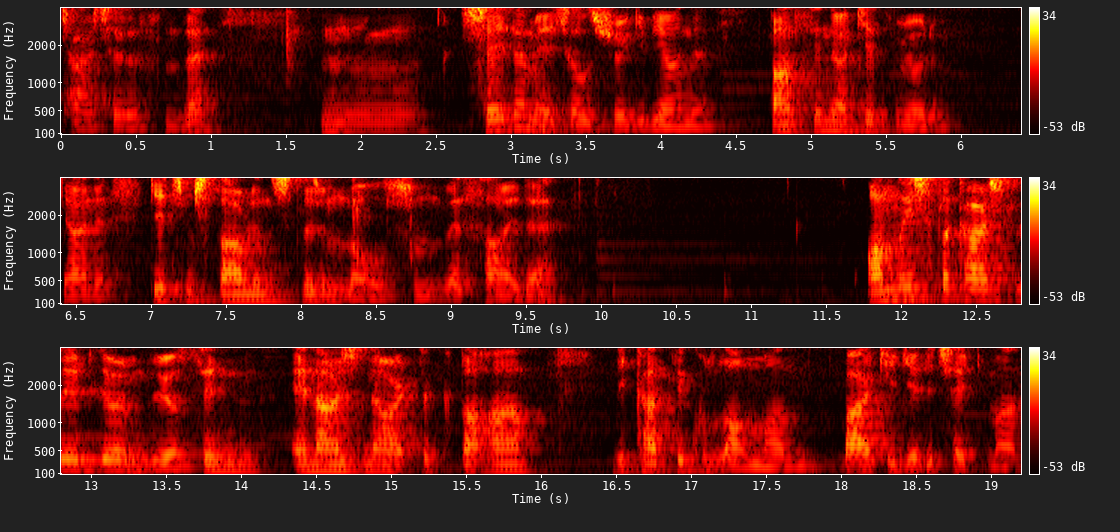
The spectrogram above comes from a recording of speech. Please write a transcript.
çerçevesinde şey demeye çalışıyor gibi yani ben seni hak etmiyorum. Yani geçmiş davranışlarımla olsun vesaire. Anlayışla karşılayabiliyorum diyor. Senin enerjini artık daha dikkatli kullanman, belki geri çekmen,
